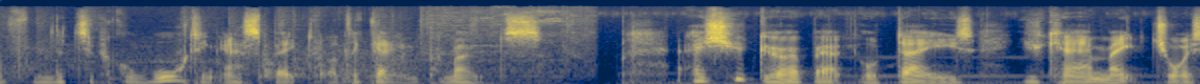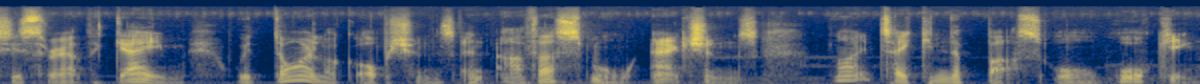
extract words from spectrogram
from the typical walking aspect of the game promotes. As you go about your days, you can make choices throughout the game with dialogue options and other small actions, like taking the bus or walking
